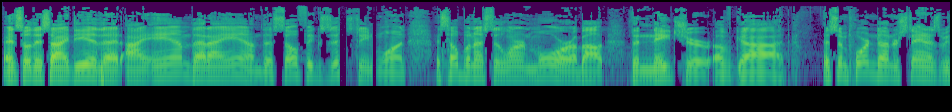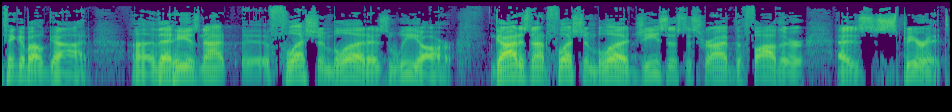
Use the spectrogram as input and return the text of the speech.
And so, this idea that I am that I am, the self existing one, is helping us to learn more about the nature of God. it's important to understand as we think about God uh, that He is not uh, flesh and blood as we are. God is not flesh and blood. Jesus described the Father as spirit.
